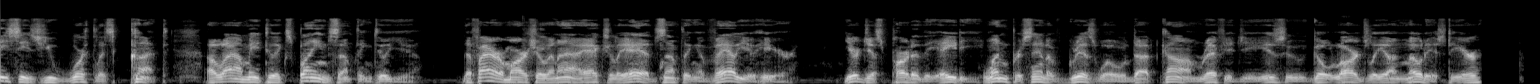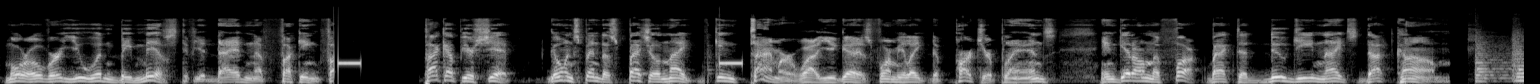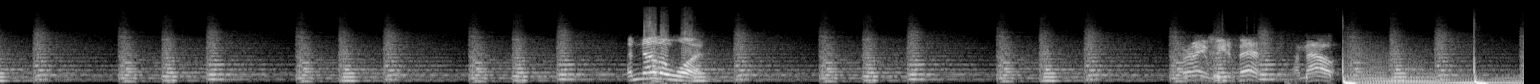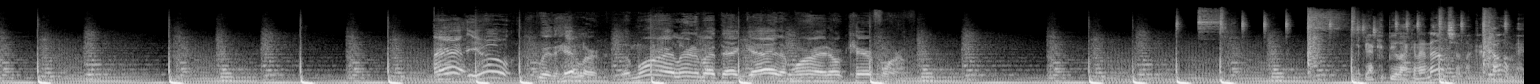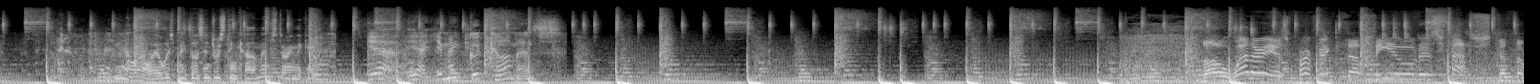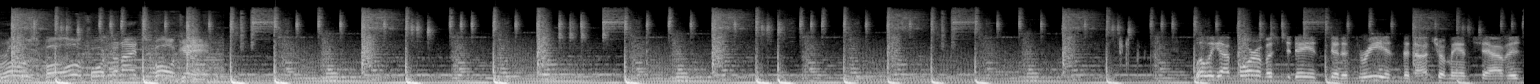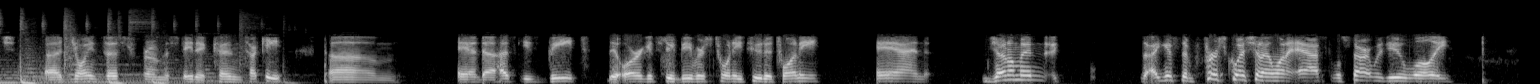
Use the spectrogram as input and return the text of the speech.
Species, you worthless cunt. Allow me to explain something to you. The fire marshal and I actually add something of value here. You're just part of the 81% of Griswold.com refugees who go largely unnoticed here. Moreover, you wouldn't be missed if you died in a fucking f- Pack up your shit. Go and spend a special night fucking timer while you guys formulate departure plans and get on the fuck back to doogienights.com. Another one. All right, we the best. I'm out. You know, with Hitler, the more I learn about that guy, the more I don't care for him. Maybe I could be like an announcer, like a color man. You know how I always make those interesting comments during the game? Yeah, yeah, you make good comments. The weather is perfect, the field is fast at the Rose Bowl for tonight's ball game. Well, we got four of us today instead of three. As the Nacho Man Savage uh, joins us from the state of Kentucky, um, and uh, Huskies beat the Oregon State Beavers twenty-two to twenty. And gentlemen, I guess the first question I want to ask, we'll start with you, Wooly.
